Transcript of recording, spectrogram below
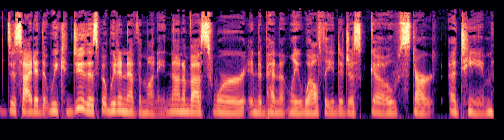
decided that we could do this, but we didn't have the money. None of us were independently wealthy to just go start a team.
